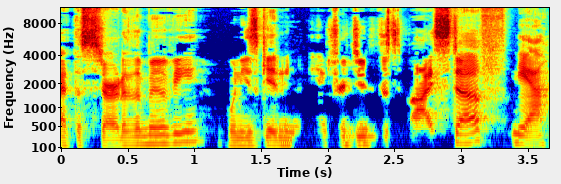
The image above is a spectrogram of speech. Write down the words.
at the start of the movie when he's getting introduced to spy stuff. Yeah,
